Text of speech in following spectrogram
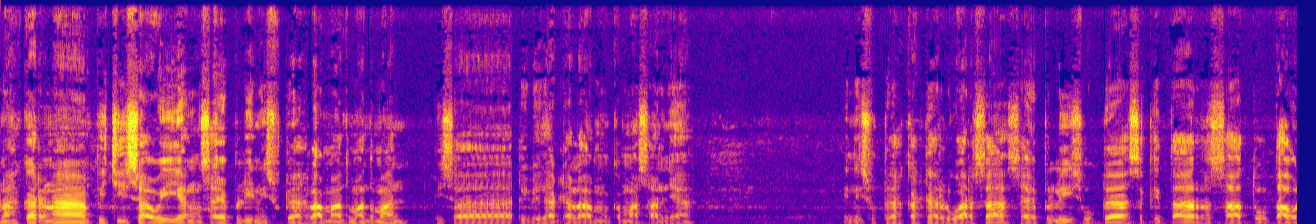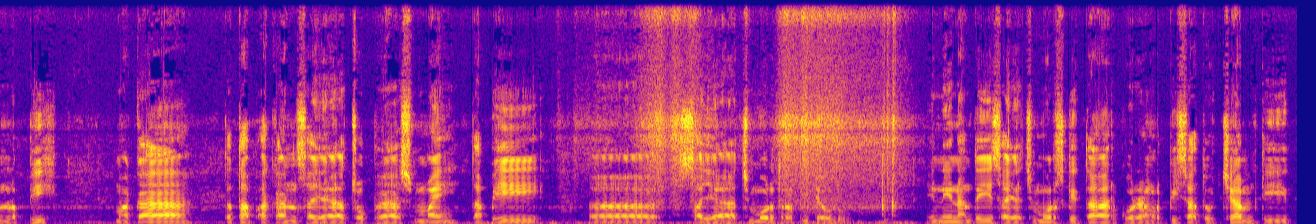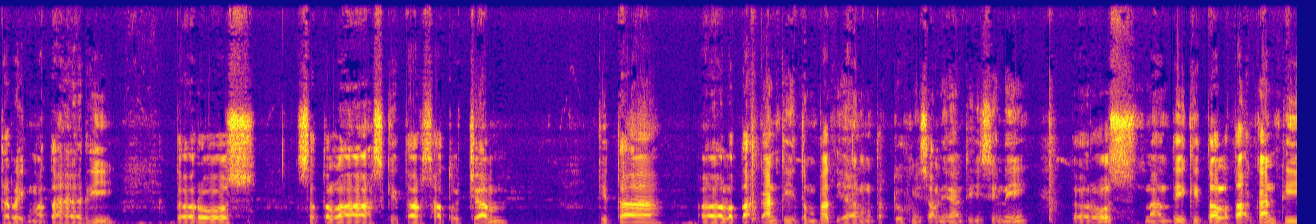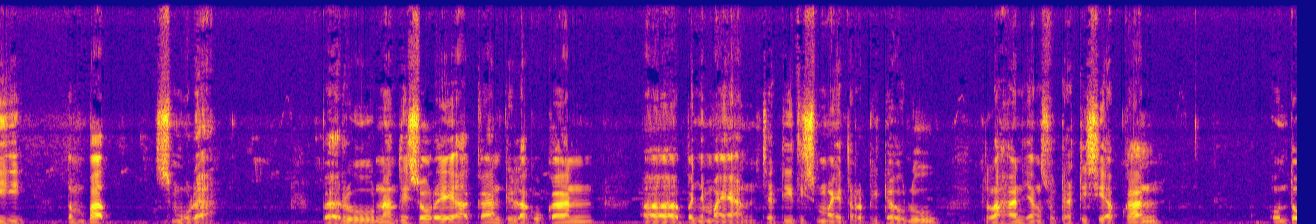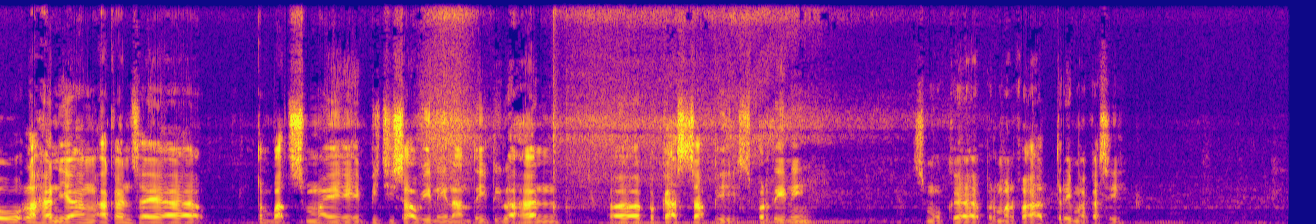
Nah karena biji sawi yang saya beli ini sudah lama teman-teman Bisa dilihat dalam kemasannya. Ini sudah kadar luarsa Saya beli sudah sekitar satu tahun lebih. Maka tetap akan saya coba semai Tapi eh, saya jemur terlebih dahulu. Ini nanti saya jemur sekitar kurang lebih satu jam di terik matahari. Terus setelah sekitar satu jam kita e, letakkan di tempat yang teduh misalnya di sini. Terus nanti kita letakkan di tempat semula. Baru nanti sore akan dilakukan e, penyemaian jadi disemai terlebih dahulu lahan yang sudah disiapkan. Untuk lahan yang akan saya tempat semai biji sawi ini nanti di lahan Eh, bekas cabai seperti ini. Semoga bermanfaat. Terima kasih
